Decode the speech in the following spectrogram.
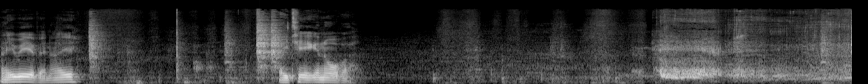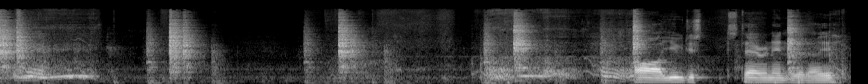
Are you waving, are you? Are you taking over? Oh, you just staring into it, are you?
